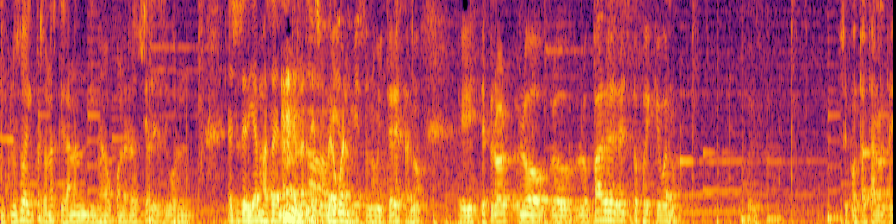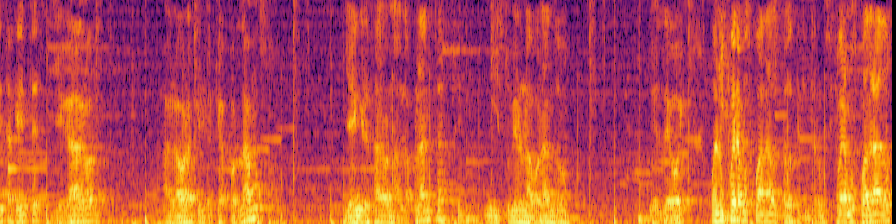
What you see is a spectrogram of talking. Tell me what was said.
incluso hay personas que ganan dinero con las redes sociales. eso sería más adelante hablar de eso, pero bueno. A mí eso no me interesa, ¿no? Este, pero lo, lo, lo padre de esto fue que, bueno, se contrataron 30 agentes, llegaron a la hora que, acordamos, ya ingresaron a la planta y estuvieron laborando desde hoy. Si fuéramos cuadrados, perdón que te interrumpa, si fuéramos cuadrados,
